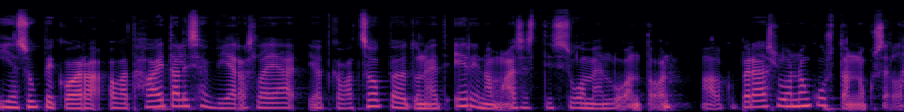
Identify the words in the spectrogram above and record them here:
ja supikoira ovat haitallisia vieraslajeja, jotka ovat sopeutuneet erinomaisesti Suomen luontoon alkuperäisluonnon kustannuksella.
